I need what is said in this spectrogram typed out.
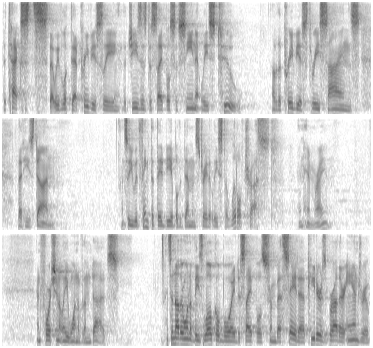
the texts that we've looked at previously that Jesus' disciples have seen at least two of the previous three signs that he's done. And so you would think that they'd be able to demonstrate at least a little trust in him, right? Unfortunately, one of them does. It's another one of these local boy disciples from Bethsaida, Peter's brother Andrew.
